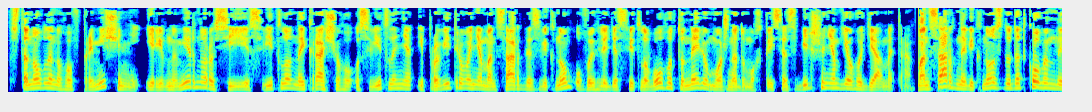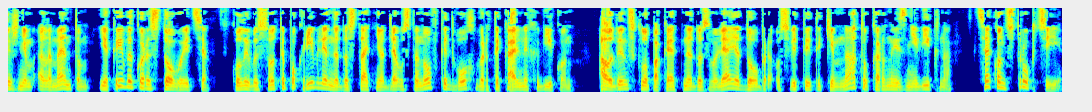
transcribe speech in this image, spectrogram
встановленого в приміщенні і рівномірно розсіює світло найкращого освітлення і провітрювання мансарди з вікном у вигляді світлового тунелю можна домогтися збільшенням його діаметра. Мансардне вікно з додатковим нижнім елементом, який використовується, коли висоти покрівлі недостатньо для установки двох вертикальних вікон. А один склопакет не дозволяє добре освітити кімнату карнизні вікна. Це конструкції,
